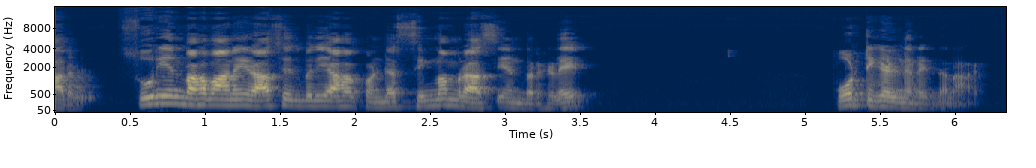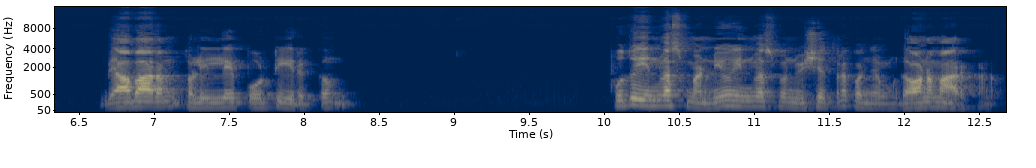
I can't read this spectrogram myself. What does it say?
ஆறு. சூரியன் பகவானை ராசிபதியாக கொண்ட சிம்மம் ராசி என்பர்களே போட்டிகள் நிறைந்த நாள். வியாபாரம் தொழிலே போட்டி இருக்கும். புது இன்வெஸ்ட்மெண்ட் நியூ இன்வெஸ்ட்மெண்ட் விஷயத்தில் கொஞ்சம் கவனமாக இருக்கணும்.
